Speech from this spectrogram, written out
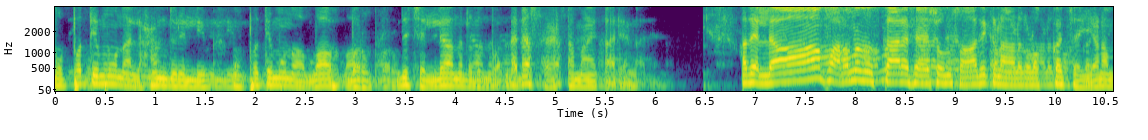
മുപ്പത്തിമൂന്ന് അലഹമുല്ലയും മുപ്പത്തിമൂന്ന് അള്ളാഹു അക്ബറും ഇത് ചെല്ലുക എന്നുള്ളത് വളരെ ശ്രേഷ്ഠമായ കാര്യമാണ്. അതെല്ലാ ഫറന്ന് നിസ്കാര ശേഷവും സാധിക്കുന്ന ആളുകളൊക്കെ ചെയ്യണം.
